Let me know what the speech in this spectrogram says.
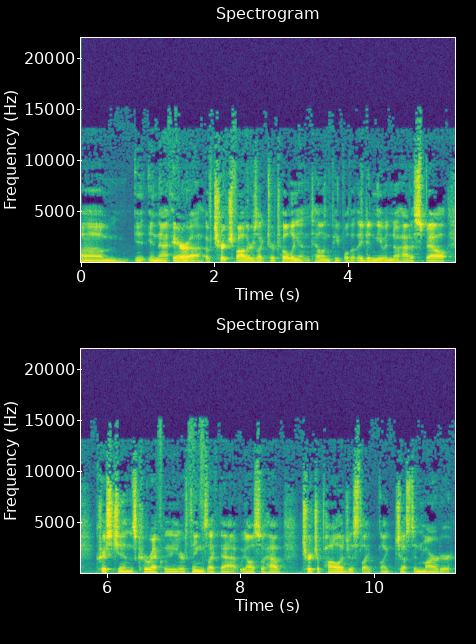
um, in, in, that era of church fathers like Tertullian telling people that they didn't even know how to spell Christians correctly or things like that. We also have church apologists like, like Justin Martyr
